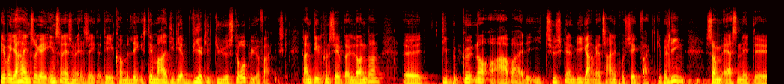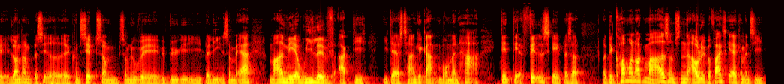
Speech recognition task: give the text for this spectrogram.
Det, hvor jeg har indtryk af internationalt set, at det er kommet længst, det er meget de der virkelig dyre storbyer faktisk. Der er en del koncepter i London, øh, de begynder at arbejde i Tyskland. Vi er i gang med at tegne et projekt faktisk i Berlin, som er sådan et, øh, et London-baseret øh, koncept, som, som nu vil, vil bygge i Berlin, som er meget mere We Live-agtig i deres tankegang, hvor man har den der fællesskab. Altså, og det kommer nok meget som sådan en afløber, faktisk er, kan man sige,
